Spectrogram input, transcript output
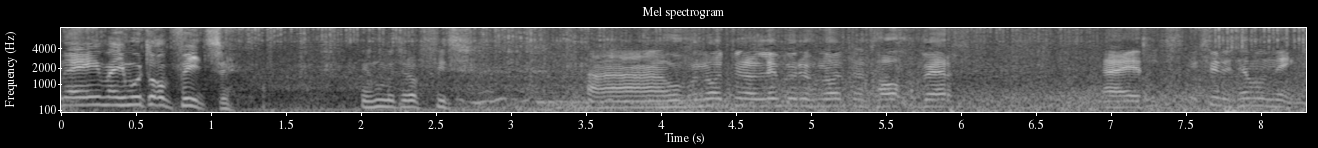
Nee, maar je moet erop fietsen. Ik moet erop fietsen. Ah, we hoeven nooit meer naar Limburg, nooit meer naar het Hoge Berg. Nee, ik vind het helemaal niks.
